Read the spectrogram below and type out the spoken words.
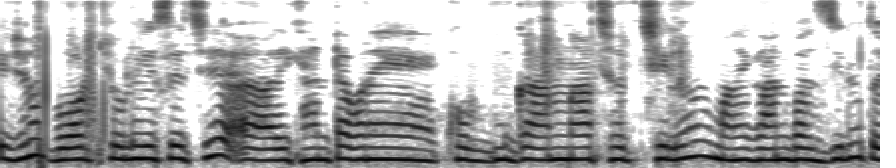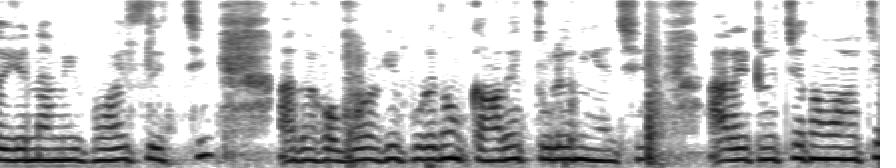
এই যে বর চলে এসেছে, আর এখানটা মানে খুব গান নাচ হচ্ছিল মানে গান বাজছিল, তো ওই জন্য আমি ভয়েস দিচ্ছি। আর দেখো, বরকে পুরো একদম কাঁধে তুলে নিয়েছে। আর এটা হচ্ছে তোমার হচ্ছে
